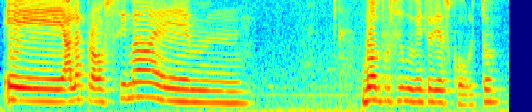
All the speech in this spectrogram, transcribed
e alla prossima e ehm, buon proseguimento di ascolto.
